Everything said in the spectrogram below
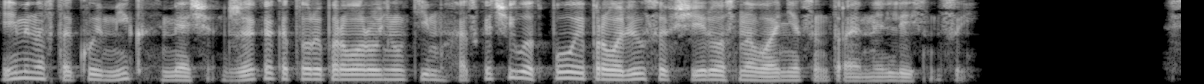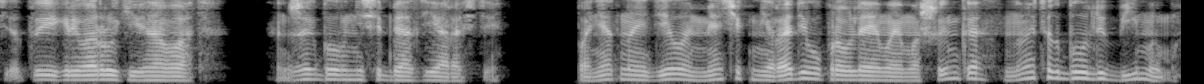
Именно в такой миг мяч Джека, который проворонил Тим, отскочил от пола и провалился в щель у основания центральной лестницы. «Все ты, криворукий, виноват!» Джек был вне себя от ярости. Понятное дело, мячик не радиоуправляемая машинка, но этот был любимым.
